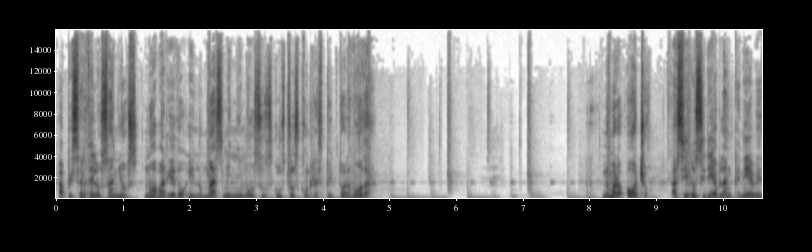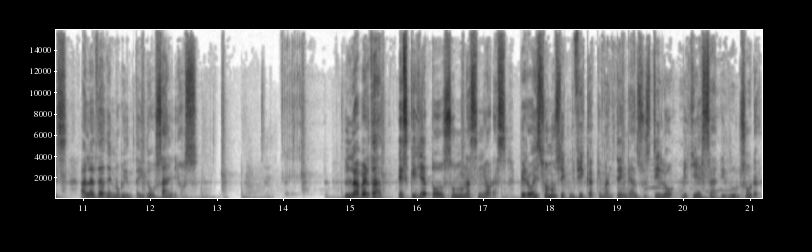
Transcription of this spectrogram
A pesar de los años, no ha variado en lo más mínimo sus gustos con respecto a la moda. Número 8. Así luciría Blancanieves a la edad de 92 años. La verdad es que ya todos son unas señoras, pero eso no significa que mantengan su estilo, belleza y dulzura.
